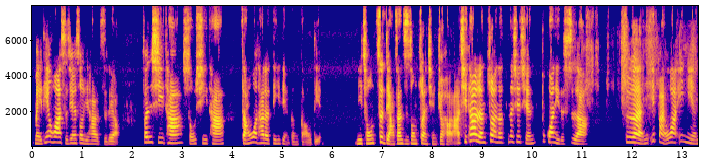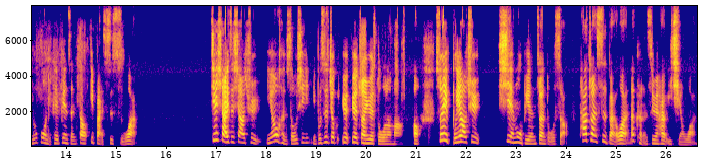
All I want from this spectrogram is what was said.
每天花时间收集它的资料，分析它，熟悉它，掌握它的低点跟高点，你从这两三只中赚钱就好了啊。其他人赚的那些钱不关你的事啊。对不对？你一百万一年，如果你可以变成到一百四十万，接下来一直下去，你又很熟悉，你不是就越越赚越多了吗？哦，所以不要去羡慕别人赚多少，他赚四百万，那可能是因为还有一千万，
